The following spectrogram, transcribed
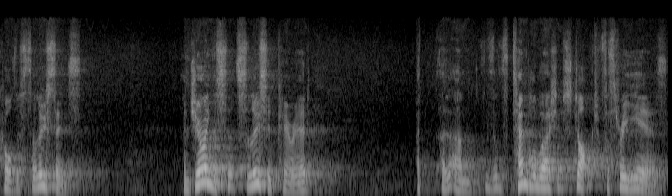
called the Seleucids. And during the Seleucid period, uh, um, the temple worship stopped for three years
